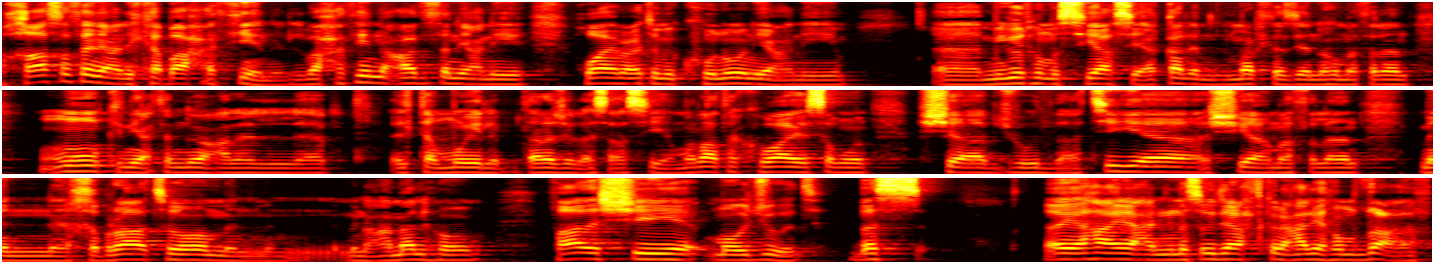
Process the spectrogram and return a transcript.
خاصة يعني كباحثين، الباحثين عادة يعني هواية عندهم يكونون يعني آه، ميولهم السياسي أقل من المركز لأنه مثلا ممكن يعتمدون على ال- التمويل بالدرجه الأساسية، مرات اكو هواية يسوون أشياء بجهود ذاتية، أشياء مثلا من خبراتهم من من من عملهم، فهذا الشيء موجود. بس هاي هاي يعني المسؤوليه راح تكون عليهم ضعف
